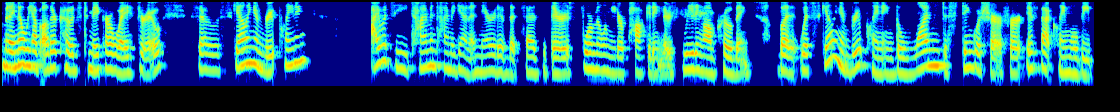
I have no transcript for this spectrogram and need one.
but I know we have other codes to make our way through. So, scaling and root planing, I would see time and time again a narrative that says that there's four millimeter pocketing, there's bleeding on probing. But with scaling and root planing, the one distinguisher for if that claim will be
